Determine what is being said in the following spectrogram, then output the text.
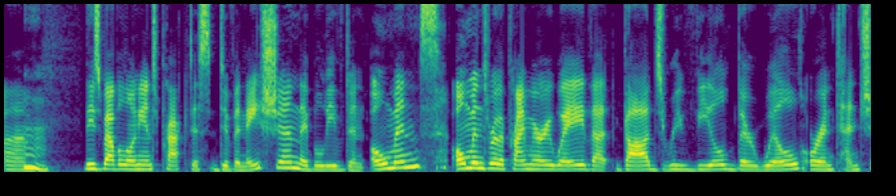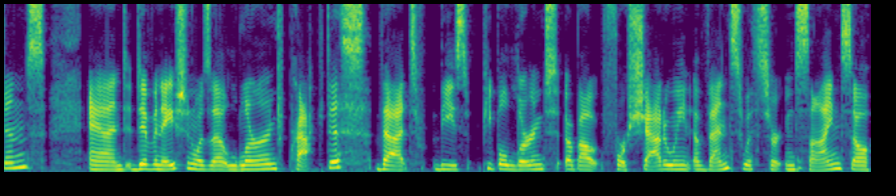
Um, These Babylonians practiced divination. They believed in omens. Omens were the primary way that gods revealed their will or intentions. And divination was a learned practice that these people learned about foreshadowing events with certain signs. So,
